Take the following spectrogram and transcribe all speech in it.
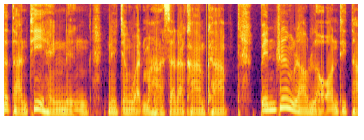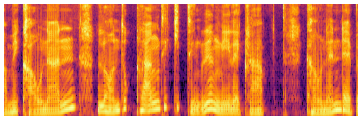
สถานที่แห่งหนึ่งในจังหวัดมหาสารคามครับ เป็นเรื่องราวหลอนที่ทำให้เขานั้น หลอนทุกครั้งที่คิดถึงเรื่องนี้เลยครับ เขานั้นได้ไป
